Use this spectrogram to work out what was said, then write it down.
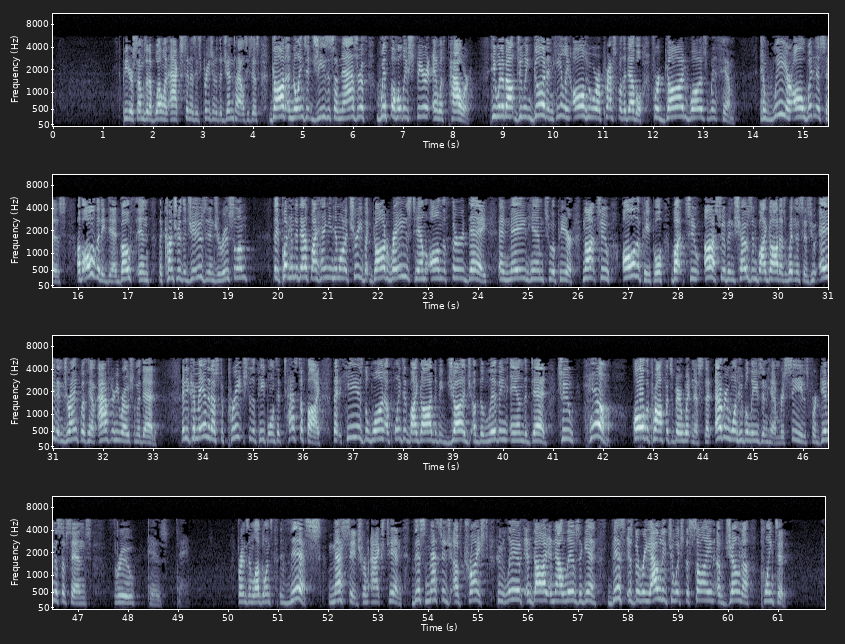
Peter sums it up well in Acts 10 as he's preaching to the Gentiles. He says, God anointed Jesus of Nazareth with the Holy Spirit and with power. He went about doing good and healing all who were oppressed by the devil, for God was with him. And we are all witnesses of all that he did, both in the country of the Jews and in Jerusalem they put him to death by hanging him on a tree, but God raised him on the third day and made him to appear, not to all the people, but to us who have been chosen by God as witnesses, who ate and drank with him after he rose from the dead. And he commanded us to preach to the people and to testify that he is the one appointed by God to be judge of the living and the dead. To him, all the prophets bear witness that everyone who believes in him receives forgiveness of sins through his friends and loved ones, this message from Acts 10, this message of Christ who lived and died and now lives again, this is the reality to which the sign of Jonah pointed.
